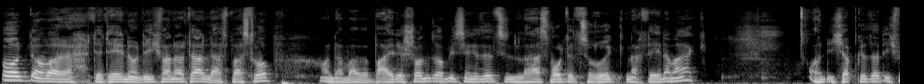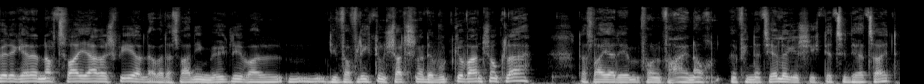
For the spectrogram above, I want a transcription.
Und dann war der Däne und ich waren noch da, Lars Bastrop. Und dann waren wir beide schon so ein bisschen gesetzt. Und Lars wollte zurück nach Dänemark. Und ich habe gesagt, ich würde gerne noch zwei Jahre spielen, aber das war nicht möglich, weil hm, die Verpflichtung Schatzschner der Wutke waren schon klar. Das war ja dem von Verein auch eine finanzielle Geschichte zu der Zeit.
